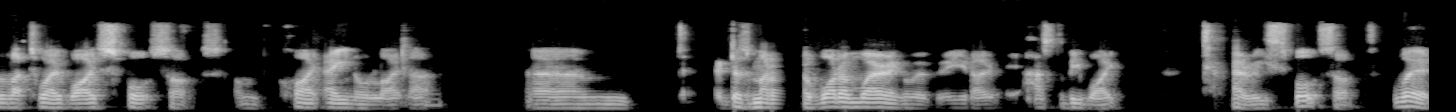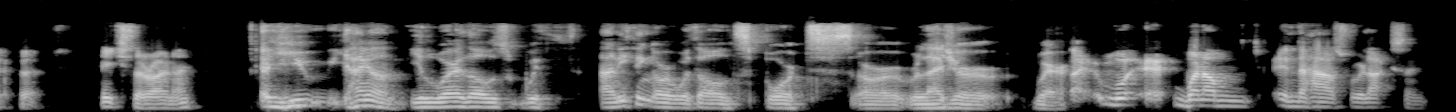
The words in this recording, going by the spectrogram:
I like to wear white sports socks. I'm quite anal like that. Um, it doesn't matter what I'm wearing. You know, it has to be white Terry sports socks. Weird, but each their own, eh? Are you hang on? You'll wear those with anything or with old sports or leisure wear? When I'm in the house relaxing,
